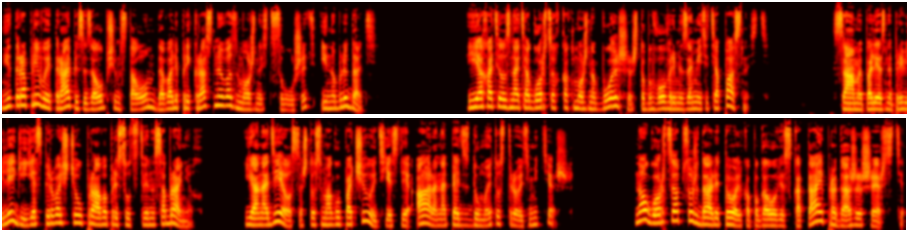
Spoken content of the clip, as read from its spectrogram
Неторопливые трапезы за общим столом давали прекрасную возможность слушать и наблюдать. Я хотел знать о горцах как можно больше, чтобы вовремя заметить опасность. Самой полезной привилегией я сперва счел право присутствия на собраниях. Я надеялся, что смогу почуять, если Аарон опять вздумает устроить мятеж. Но горцы обсуждали только поголовье скота и продажи шерсти.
